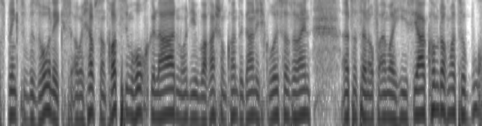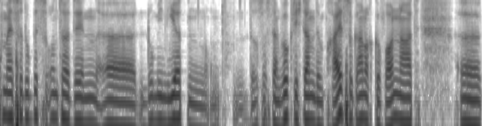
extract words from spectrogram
das bringt sowieso nichts. Aber ich habe es dann trotzdem hochgeladen und die Überraschung konnte gar nicht größer sein, als es dann auf einmal hieß, ja, komm doch mal zur Buchmesse, du bist unter den äh, Nominierten. Und dass es dann wirklich dann den Preis sogar noch gewonnen hat, äh,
